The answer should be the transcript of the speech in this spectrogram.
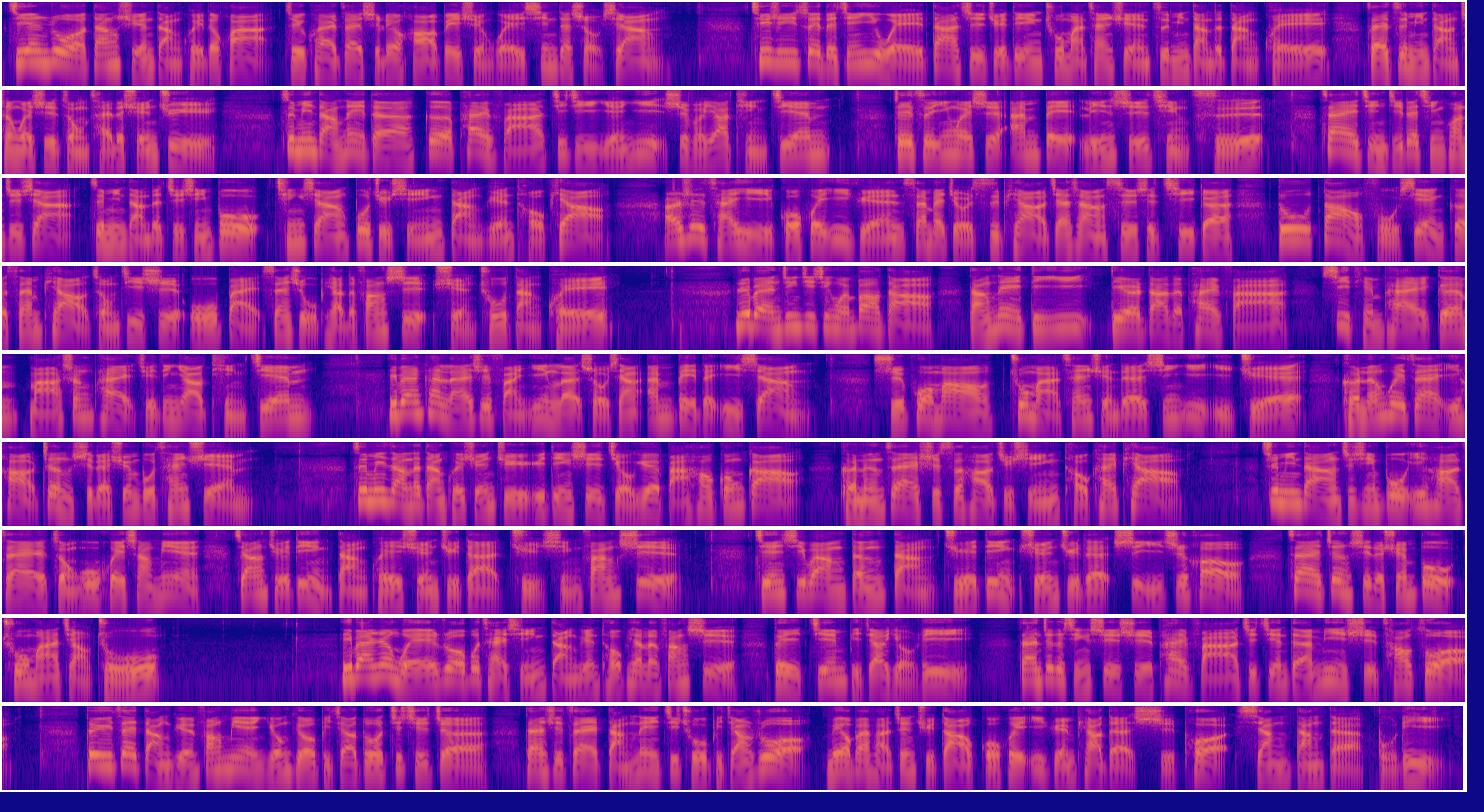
菅若当选党魁的话，最快在十六号被选为新的首相。七十一岁的菅义伟大致决定出马参选自民党的党魁，在自民党称为是总裁的选举。自民党内的各派阀积极研议是否要挺肩。这次因为是安倍临时请辞，在紧急的情况之下，自民党的执行部倾向不举行党员投票。而是才以国会议员三百九十四票加上四十七个都道府县各三票，总计是五百三十五票的方式选出党魁。日本经济新闻报道，党内第一、第二大的派阀细田派跟麻生派决定要挺肩，一般看来是反映了首相安倍的意向。石破茂出马参选的心意已决，可能会在一号正式的宣布参选。自民党的党魁选举预定是九月八号公告，可能在十四号举行投开票。自民党执行部一号在总务会上面将决定党魁选举的举行方式。兼希望等党决定选举的事宜之后，再正式的宣布出马角逐。一般认为，若不采行党员投票的方式，对监比较有利。但这个形式是派阀之间的密室操作。对于在党员方面拥有比较多支持者，但是在党内基础比较弱，没有办法争取到国会议员票的识破，相当的不利。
